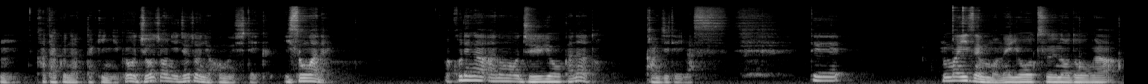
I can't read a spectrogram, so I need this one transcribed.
うん。硬くなった筋肉を徐々に徐々にほぐしていく。急がない。これが、あの、重要かなと感じています。で、まあ、以前もね、腰痛の動画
